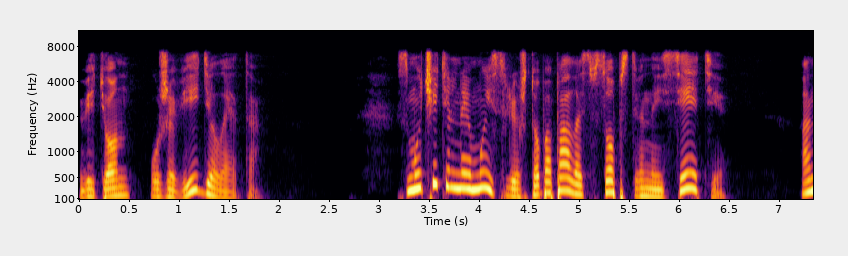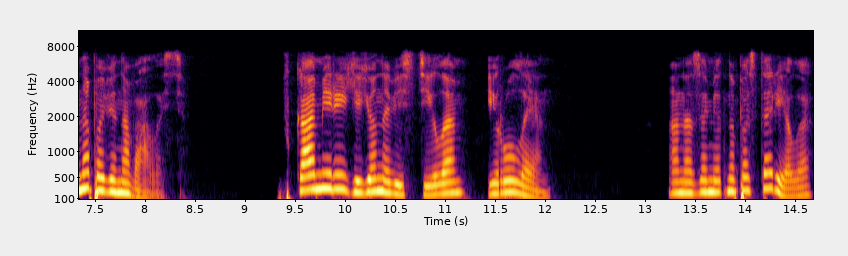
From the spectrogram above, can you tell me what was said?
ведь он уже видел это». С мучительной мыслью, что попалась в собственные сети, она повиновалась. В камере ее навестила и Рулен. Она заметно постарела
